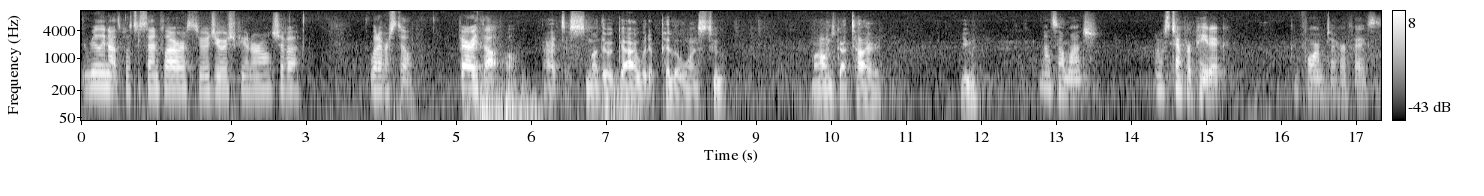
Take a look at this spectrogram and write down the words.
You're really not supposed to send flowers to a Jewish funeral, Shiva. Whatever, still. Very thoughtful. I had to smother a guy with a pillow once, too. My arms got tired. You? Not so much. It was Tempur-Pedic. Conformed to her face.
